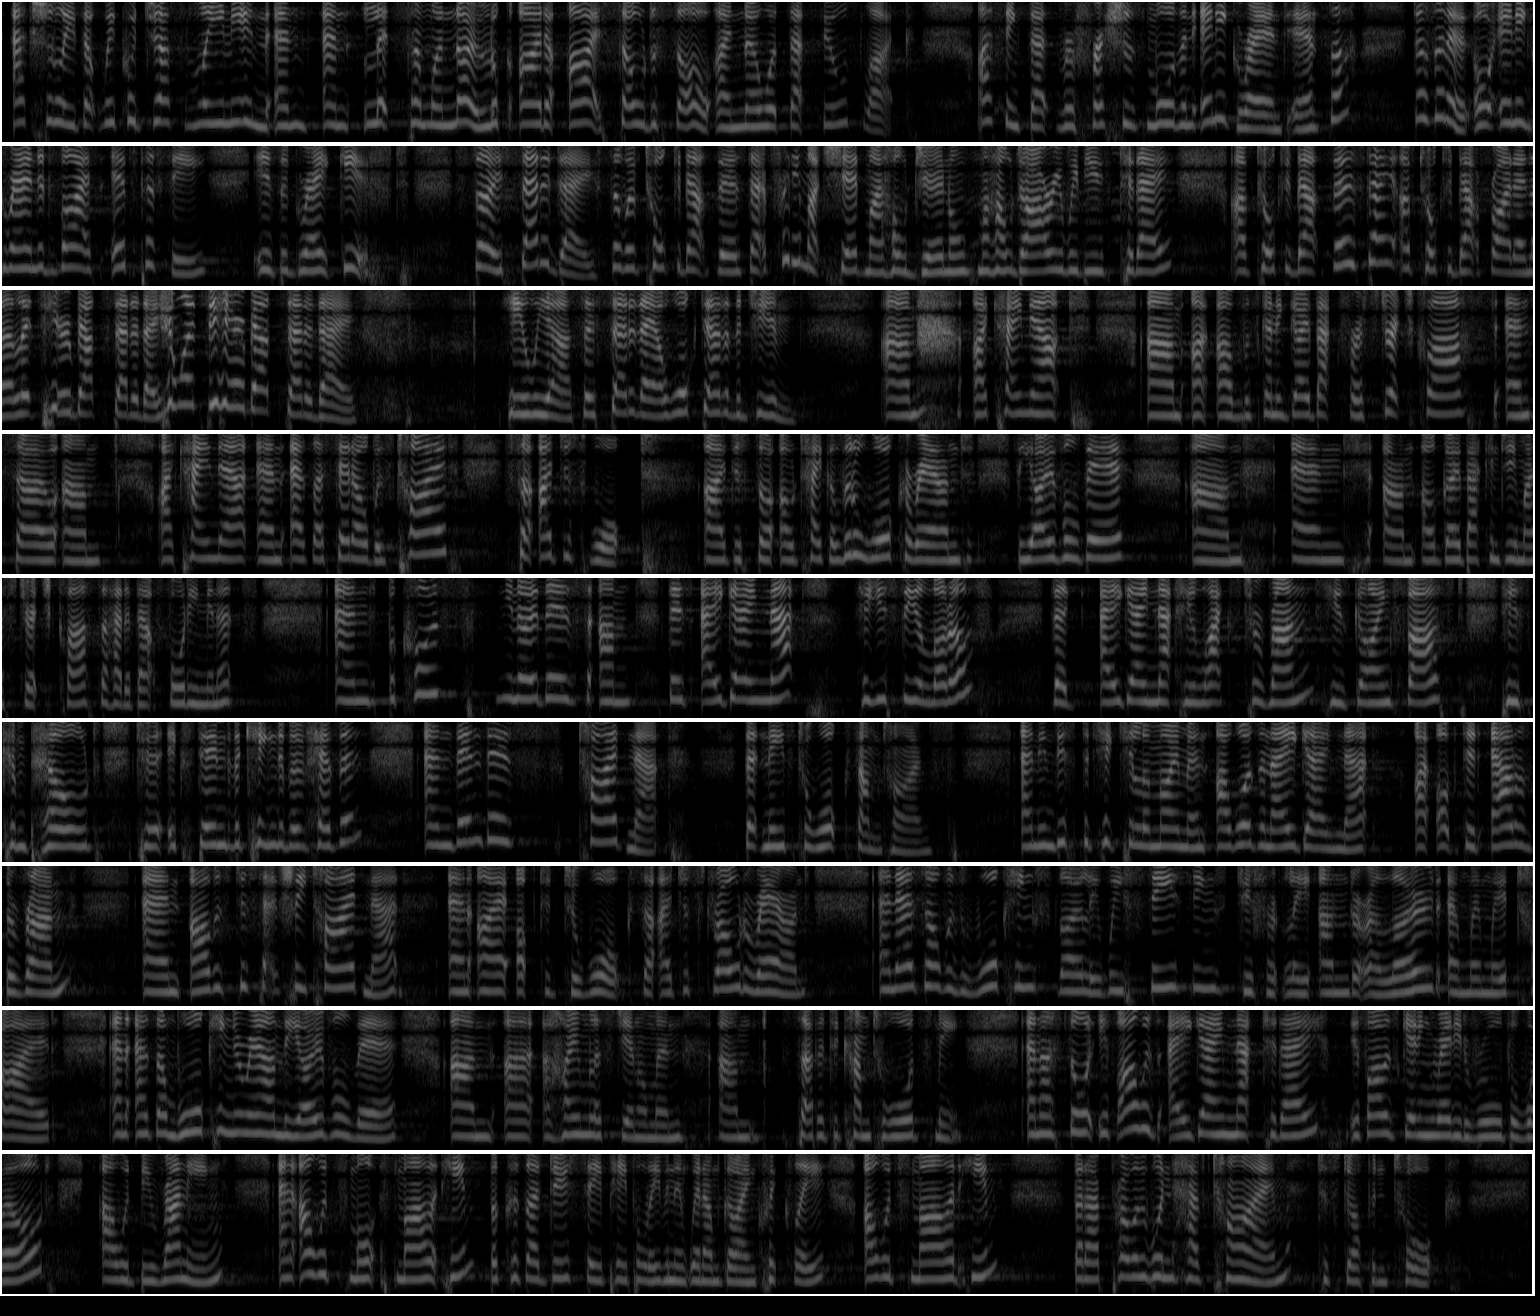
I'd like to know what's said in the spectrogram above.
actually that we could just lean in and, and let someone know look eye to eye, soul to soul. I know what that feels like. I think that refreshes more than any grand answer, doesn't it? Or any grand advice. Empathy is a great gift. So, Saturday, so we've talked about Thursday. I pretty much shared my whole journal, my whole diary with you today. I've talked about Thursday, I've talked about Friday. Now, let's hear about Saturday. Who wants to hear about Saturday? Here we are. So, Saturday, I walked out of the gym um, I came out. Um, I, I, was going to go back for a stretch class, and so um, I came out, and as I said, I was tired, so I just walked. I just thought I'll take a little walk around the oval there, um, and um, I'll go back and do my stretch class. I had about 40 minutes, and because you know, there's um, there's A game Nat, who you see a lot of the A game Nat who likes to run, who's going fast, who's compelled to extend the kingdom of heaven. And then there's Tired Nat that needs to walk sometimes. And in this particular moment, I was an A game Nat. I opted out of the run and I was just actually tired, Nat, and I opted to walk. So I just strolled around and as I was walking slowly, we see things differently under a load and when we're tired. And as I'm walking around the oval there, um, a, a, homeless gentleman um, started to come towards me. And I thought, if I was A game Nat today, if I was getting ready to rule the world, I would be running and I would sm- smile at him because I do see people, even when I'm going quickly, I would smile at him, but I probably wouldn't have time to stop and talk.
